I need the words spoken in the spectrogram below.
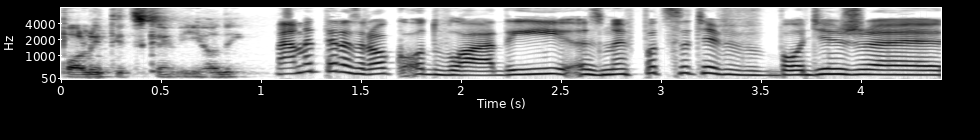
politické výhody. Máme teraz rok od vlády. Sme v podstate v bode, že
